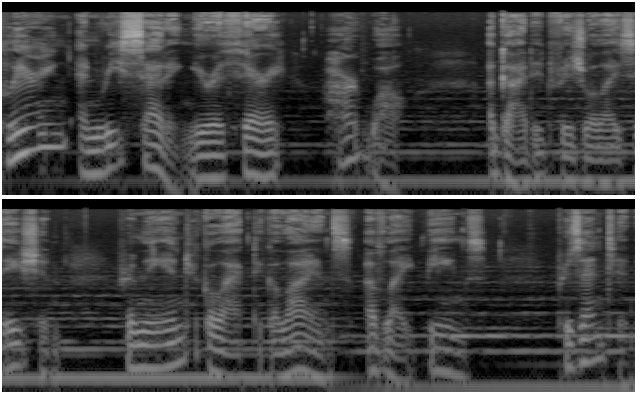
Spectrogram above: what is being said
Clearing and Resetting Your Etheric Heart Wall, a guided visualization from the Intergalactic Alliance of Light Beings, presented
